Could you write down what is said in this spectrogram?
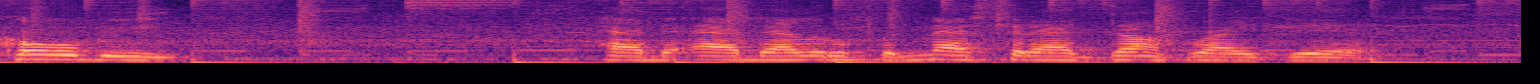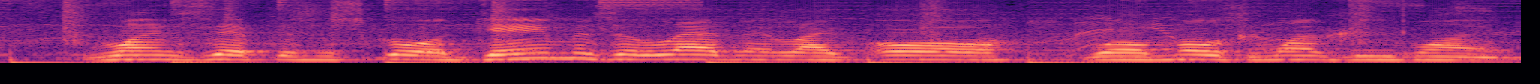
Kobe had to add that little finesse to that dunk right there. One zip is the score. Game is 11 like all, well, most 1v1s.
